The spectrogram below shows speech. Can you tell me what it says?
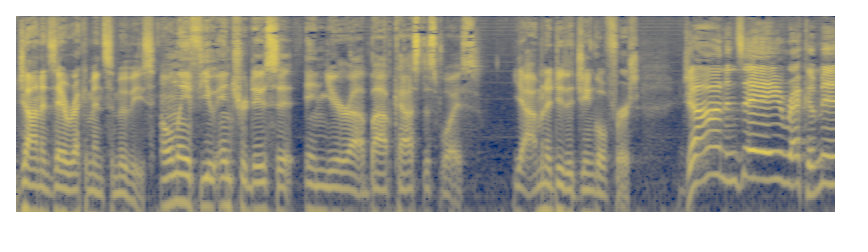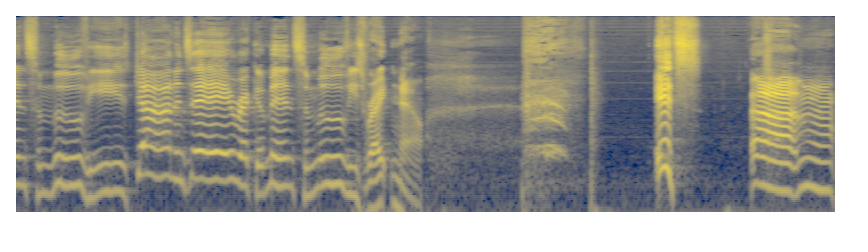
John and Zay recommend some movies. Only if you introduce it in your uh, Bob Costas voice. Yeah, I'm gonna do the jingle first. John and Zay recommend some movies. John and Zay recommend some movies right now. it's Uh, mm,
